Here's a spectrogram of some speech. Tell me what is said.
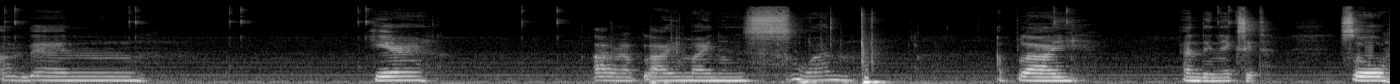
and then here I will apply minus 1 apply and then exit. So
